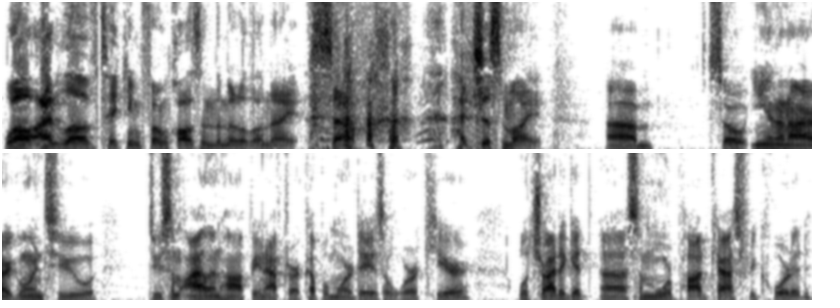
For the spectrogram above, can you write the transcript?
Well, I love taking phone calls in the middle of the night, so I just might. Um, so Ian and I are going to do some island hopping after a couple more days of work here. We'll try to get uh, some more podcasts recorded.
